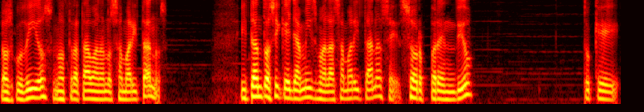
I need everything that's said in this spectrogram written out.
Los judíos no trataban a los samaritanos. Y tanto así que ella misma, la samaritana, se sorprendió Tú que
